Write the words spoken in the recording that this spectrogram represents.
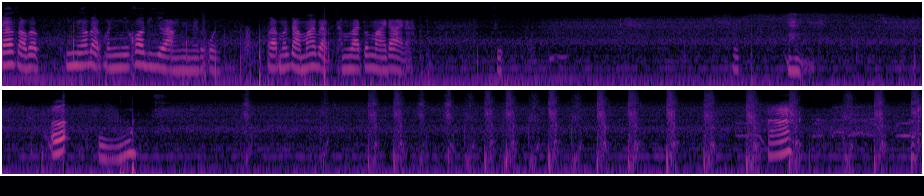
ดาวเสาร์แบบกินเนื้อแบบมันมีข้อดีอย่างหนึ่งนะทุกคน แบบมันสามารถแบบทำลายต้นไม้ได้นะเออโอ้โห ฮะโอเค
